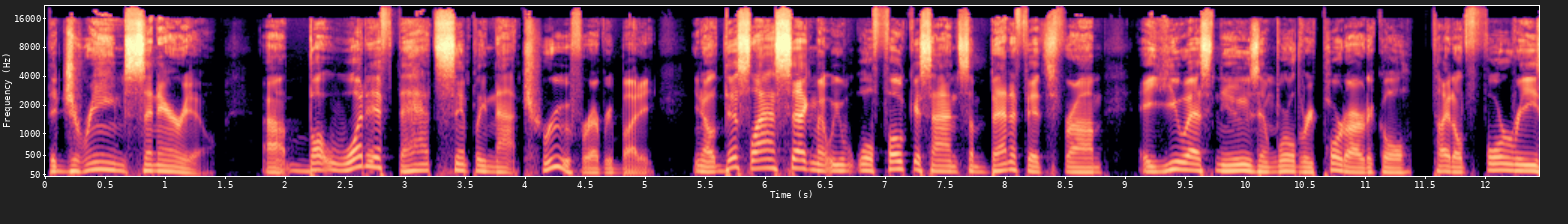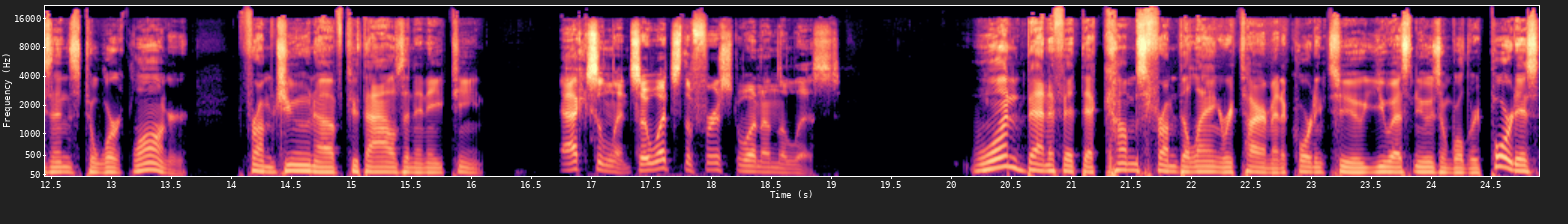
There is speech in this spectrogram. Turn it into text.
the dream scenario. Uh, but what if that's simply not true for everybody? You know, this last segment, we will focus on some benefits from a U.S. News and World Report article titled Four Reasons to Work Longer from June of 2018. Excellent. So, what's the first one on the list? One benefit that comes from delaying retirement, according to U.S. News and World Report, is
